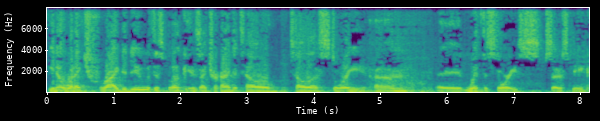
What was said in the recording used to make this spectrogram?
you know what I tried to do with this book is I tried to tell tell a story um, uh, with the stories, so to speak.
